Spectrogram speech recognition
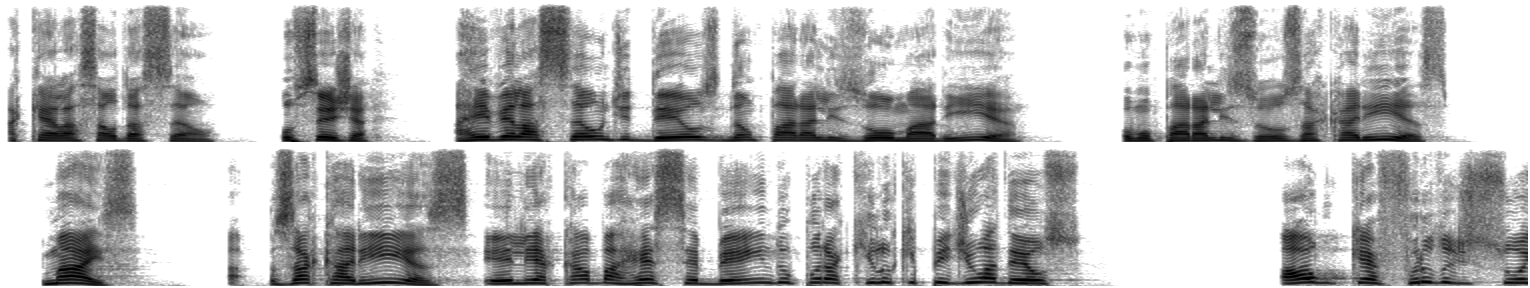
aquela saudação. Ou seja, a revelação de Deus não paralisou Maria, como paralisou Zacarias. Mas Zacarias, ele acaba recebendo por aquilo que pediu a Deus. Algo que é fruto de sua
